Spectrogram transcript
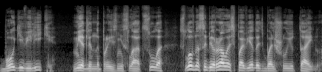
«Боги велики», — медленно произнесла Ацула, словно собиралась поведать большую тайну.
